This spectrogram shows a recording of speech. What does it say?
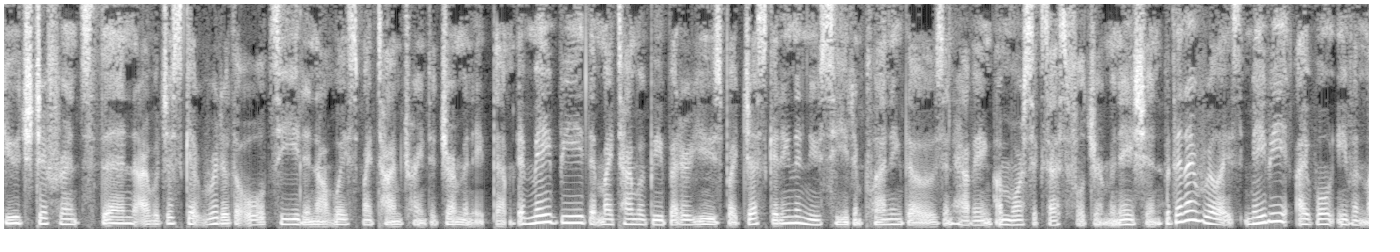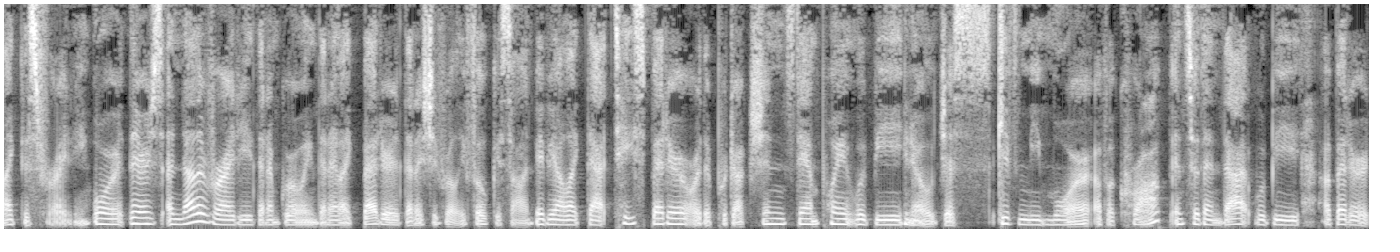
huge difference, then I would just get rid of the old seed and not waste my time trying to germinate them. It may be that my time would be better used by just getting the new seed and planting those and having a more successful germination. But then I realized maybe I won't even like this variety. Or there's another variety that I'm growing that I like better that I should really focus on. Maybe I like that taste better or the production standpoint would be, you know, just give me more of a crop. And so then that would be a better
